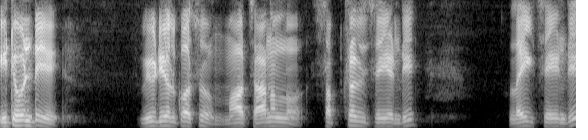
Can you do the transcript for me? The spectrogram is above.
ఇటువంటి వీడియోల కోసం మా ఛానల్ను సబ్స్క్రైబ్ చేయండి లైక్ చేయండి.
